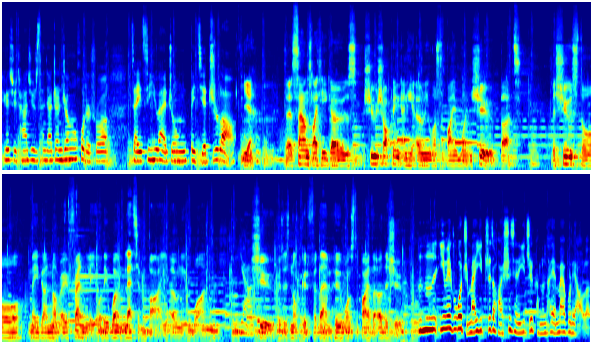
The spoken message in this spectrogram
也许他去参加战争，或者说在一次意外中被截肢了。 Yeah. So it sounds like he goes shoe shopping and he only wants to buy one shoe, but the shoe store maybe are not very friendly or they won't let him buy only one Yeah, shoe because it's not good for them. Who wants to buy the other shoe? 嗯哼，因为如果只卖一只的话，剩下的一只可能他也卖不了了。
